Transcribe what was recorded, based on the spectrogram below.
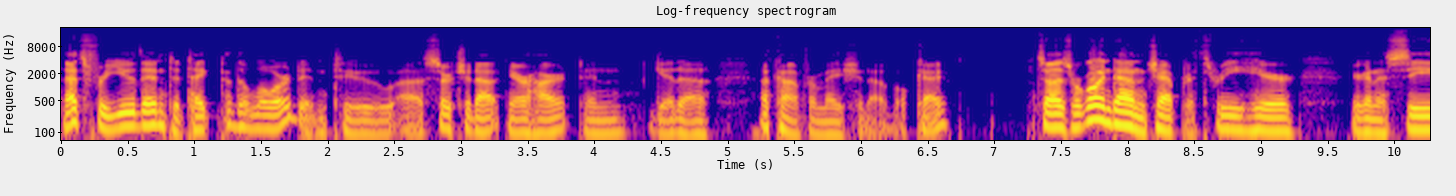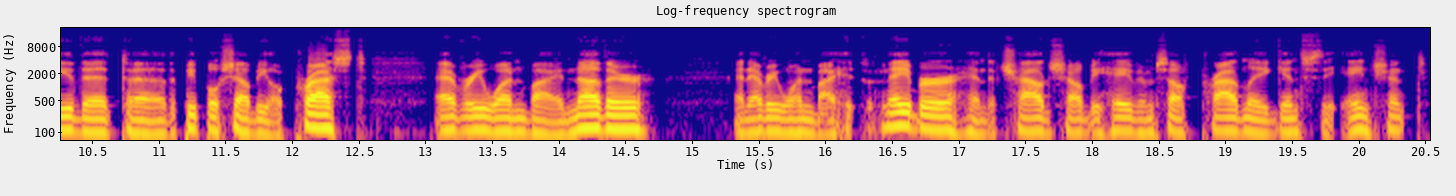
That's for you then to take to the Lord and to uh, search it out in your heart and get a, a confirmation of, okay? So as we're going down in chapter 3 here, you're going to see that uh, the people shall be oppressed, everyone by another, and everyone by his neighbor, and the child shall behave himself proudly against the ancient,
